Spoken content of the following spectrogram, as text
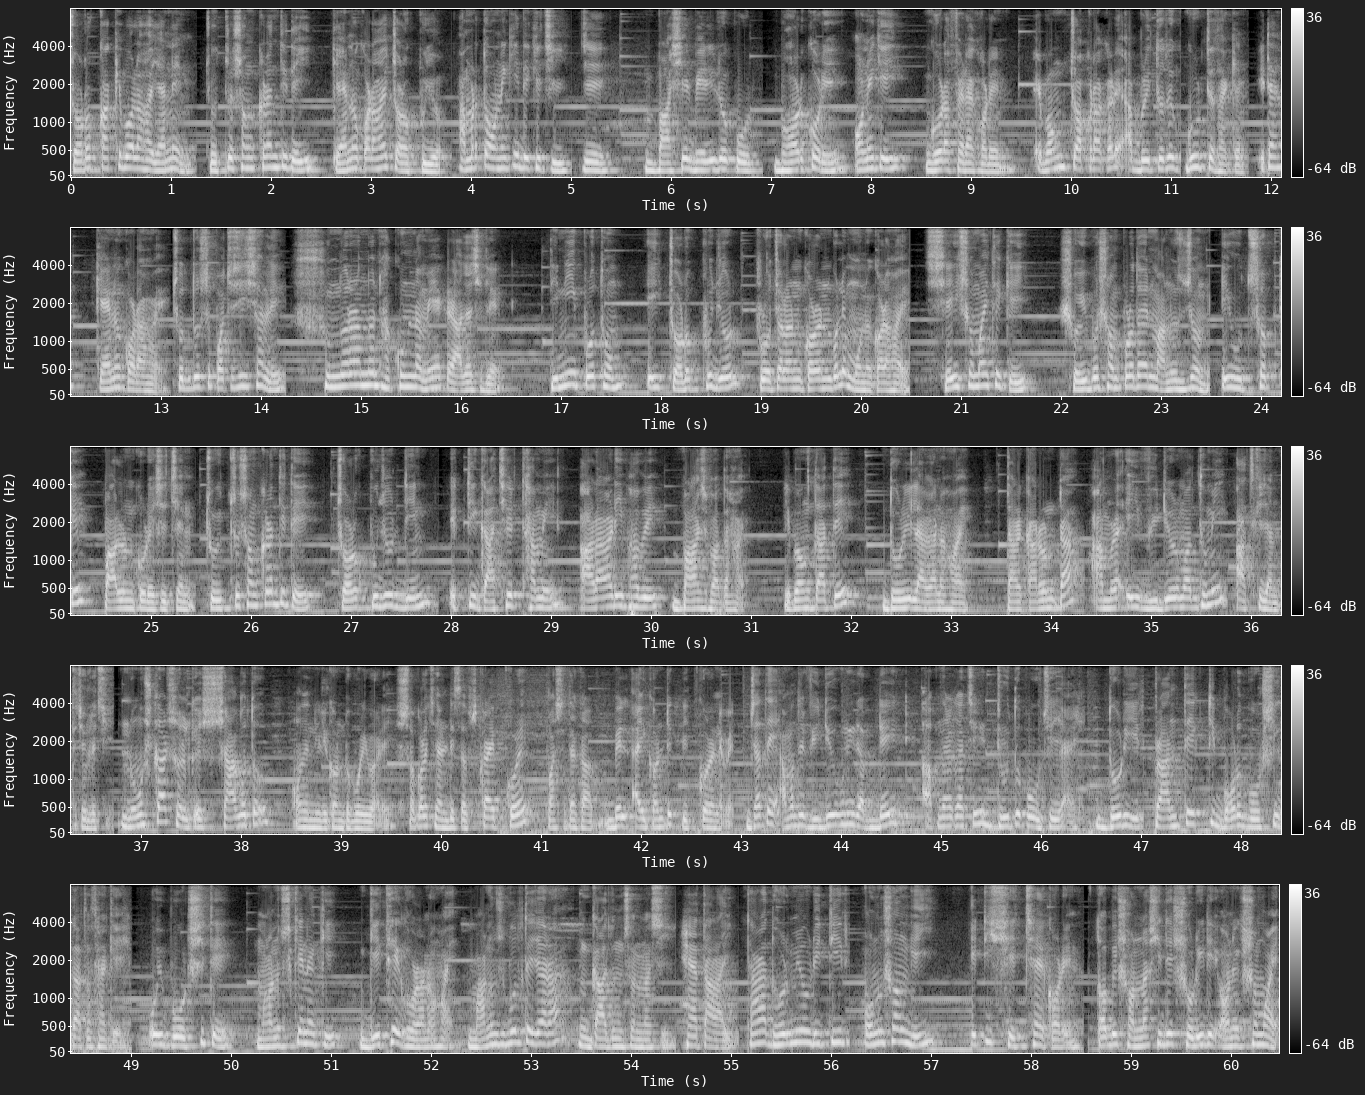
চড়ক কাকে বলা হয় জানেন? চৈত্র সংক্রান্তিতেই কেন করা হয় চড়ক পুজো? আমরা তো অনেকেই দেখেছি যে বাঁশের ভেরির ওপর ভর করে অনেকেই ঘোরাফেরা করেন এবং চক্রাকারে আবৃত্ততে ঘুরতে থাকেন। এটা কেন করা হয়? চোদ্দোশো পঁচাশি সালে সুন্দরানন্দ ঠাকুর নামে এক রাজা ছিলেন। তিনিই প্রথম এই চড়ক পুজোর প্রচলন করেন বলে মনে করা হয়। সেই সময় থেকেই শৈব সম্প্রদায়ের মানুষজন এই উৎসবকে পালন করে এসেছেন। চৈত্র সংক্রান্তিতে চড়ক পুজোর দিন একটি গাছের থামে আড়াআড়িভাবে বাঁশ বাঁধা হয় এবং তাতে দড়ি লাগানো হয়। তার কারণটা আমরা এই ভিডিওর মাধ্যমেই আজকে জানতে চলেছি। নমস্কার, সকলকে স্বাগত আমাদের নীলকণ্ঠ পরিবারে। সকলে চ্যানেলটি সাবস্ক্রাইব করে পাশে থাকা বেল আইকনটি ক্লিক করে নেবেন, যাতে আমাদের ভিডিওগুলির আপডেট আপনার কাছে দ্রুত পৌঁছে যায়। দড়ির প্রান্তে একটি বড় বড়শি গাঁথা থাকে। ওই বড়শিতে মানুষকে নাকি গেথে ঘোরানো হয়। মানুষ বলতে যারা গাজন সন্ন্যাসী হ্যাঁ তারাই। তারা ধর্মীয় রীতির অনুষঙ্গেই এটি স্বেচ্ছায় করেন। তবে সন্ন্যাসীদের শরীরে অনেক সময়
